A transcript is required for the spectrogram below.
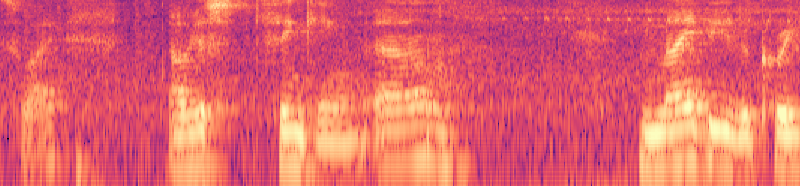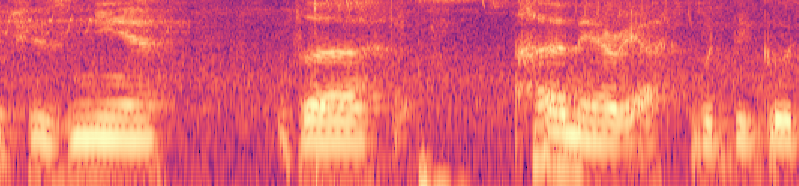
this way. I was just thinking, um, maybe the creatures near the home area would be good.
